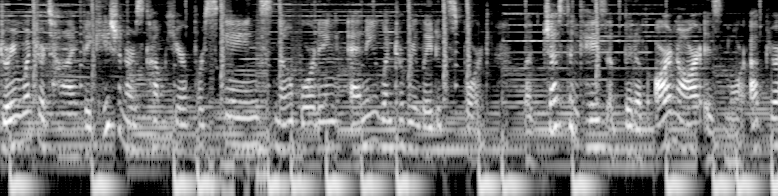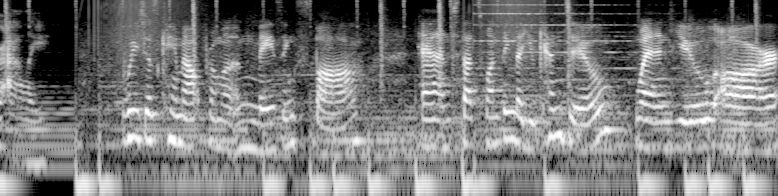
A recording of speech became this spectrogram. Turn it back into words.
During wintertime, vacationers come here for skiing, snowboarding, any winter-related sport. But just in case a bit of R&R is more up your alley. We just came out from an amazing spa and that's one thing that you can do when you are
